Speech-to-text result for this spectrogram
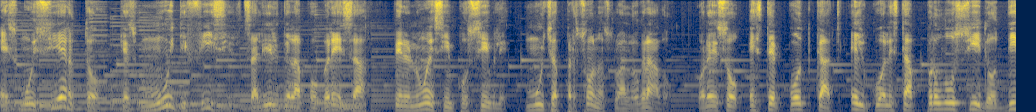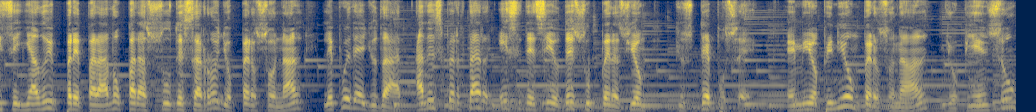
Es muy cierto que es muy difícil salir de la pobreza pero no es imposible. Muchas personas lo han logrado. Por eso este podcast, el cual está producido, diseñado y preparado para su desarrollo personal, le puede ayudar a despertar ese deseo de superación que usted posee. En mi opinión personal, yo pienso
